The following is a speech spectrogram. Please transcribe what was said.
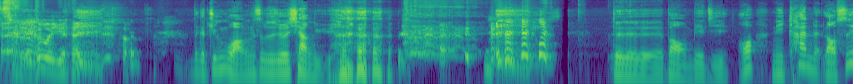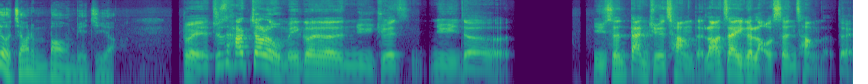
扯这么远，那个君王是不是就是项羽？对对对对，《霸王别姬》哦，你看的老师有教你们《霸王别姬》啊？对，就是他教了我们一个女角女的。女生旦角唱的，然后再一个老生唱的，对，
